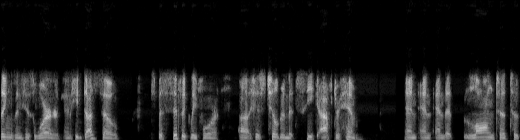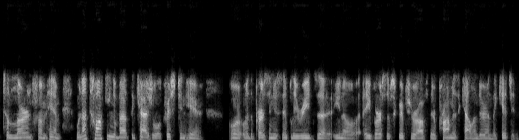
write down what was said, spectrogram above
things in His Word, and He does so specifically for uh, His children that seek after Him, and and and that long to to to learn from Him. We're not talking about the casual Christian here, or or the person who simply reads uh, you know a verse of Scripture off their promise calendar in the kitchen.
